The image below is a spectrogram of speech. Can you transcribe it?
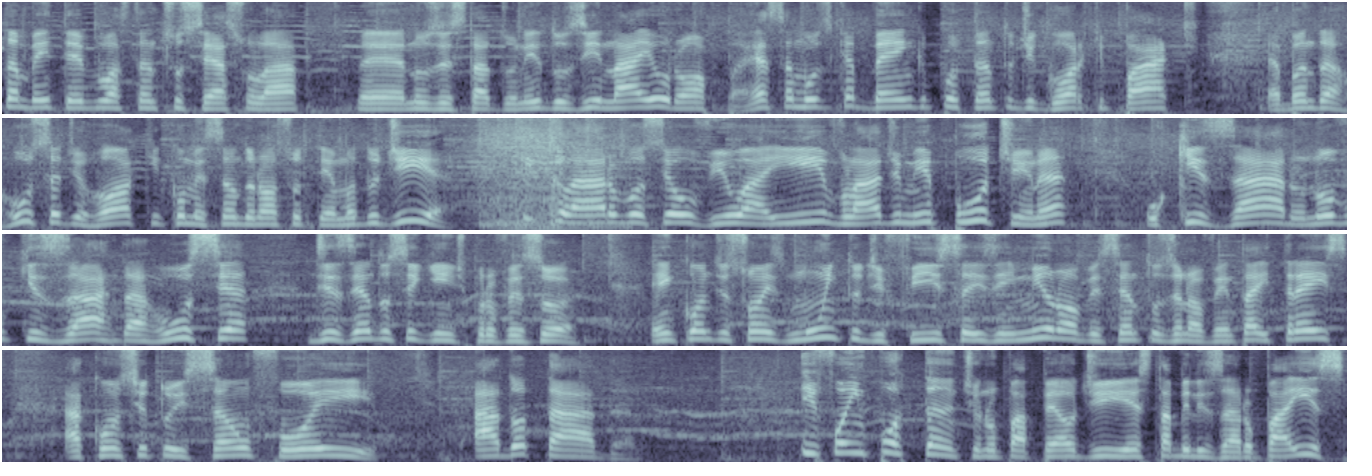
também teve bastante sucesso lá é, nos Estados Unidos e na Europa. Essa música é Bang, portanto, de Gorky Park, é banda russa de rock, começando o nosso tema do dia. E claro, você ouviu aí Vladimir Putin, né? O czar, o novo czar da Rússia, dizendo o seguinte, professor: em condições muito difíceis, em 1993, a Constituição foi adotada. e foi importante no papel de estabilizar o país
